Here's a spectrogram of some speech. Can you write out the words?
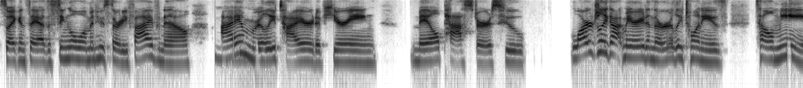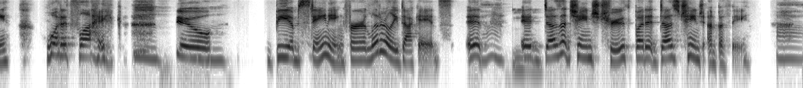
So I can say, as a single woman who's 35 now, I am really tired of hearing male pastors who largely got married in their early 20s tell me what it's like Mhm. to Mhm. be abstaining for literally decades. It Yeah. It doesn't change truth, but it does change empathy. Ah.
